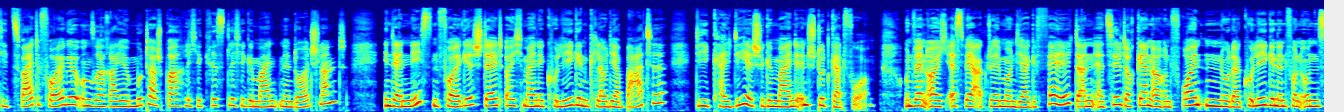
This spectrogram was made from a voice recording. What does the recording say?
die zweite Folge unserer Reihe Muttersprachliche christliche Gemeinden in Deutschland. In der nächsten Folge stellt euch meine Kollegin Claudia Bate die chaldäische Gemeinde in Stuttgart vor. Und wenn euch SWR aktuell mondial gefällt, dann erzählt doch gern euren Freunden oder Kolleginnen von uns.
